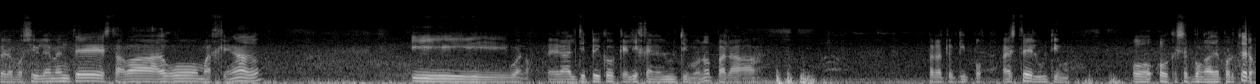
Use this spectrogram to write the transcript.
pero posiblemente estaba algo marginado y bueno, era el típico que eligen el último, ¿no? Para, para tu equipo, a este el último, o que se ponga de portero.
